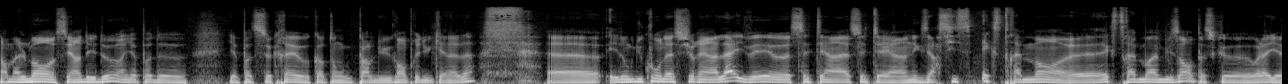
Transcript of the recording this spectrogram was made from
normalement, c'est un des deux. Il hein, n'y a pas de, secret euh, quand on parle du Grand Prix du Canada. Et donc du coup, on a assuré un live et c'était un, exercice extrêmement, amusant parce que voilà, y a,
